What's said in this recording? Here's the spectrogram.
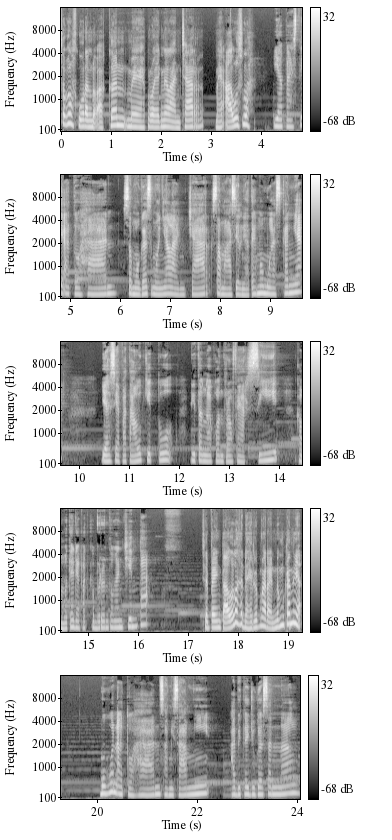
Sok lah kurang doakan meh proyeknya lancar, meh alus lah. Ya pasti atuhan, semoga semuanya lancar sama hasilnya teh memuaskannya. Ya siapa tahu gitu di tengah kontroversi kamu teh dapat keberuntungan cinta. Siapa yang tahu lah ada hidup mah random kan ya. Mohon atuhan sami-sami. Abi teh juga senang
